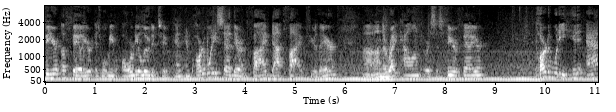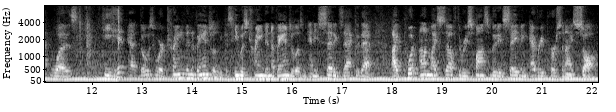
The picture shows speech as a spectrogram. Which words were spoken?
fear of failure is what we've already alluded to. And, and part of what he said there in 5.5, if you're there uh, on the right column where it says fear of failure, part of what he hit it at was he hit at those who are trained in evangelism because he was trained in evangelism and he said exactly that. I put on myself the responsibility of saving every person I saw.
